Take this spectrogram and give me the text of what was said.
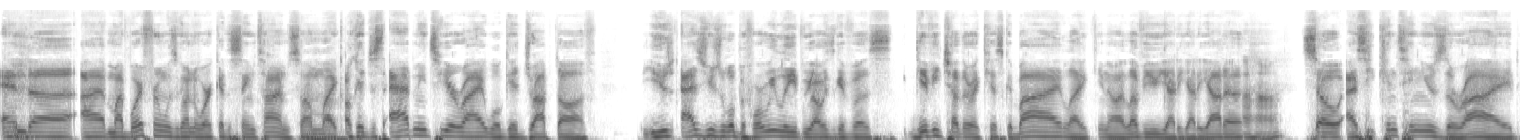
and uh, I, my boyfriend was going to work at the same time. So I'm like, okay, just add me to your ride. We'll get dropped off. Us- As usual, before we leave, we always give us give each other a kiss goodbye, like you know, I love you, yada yada yada. Uh huh. So as he continues the ride,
